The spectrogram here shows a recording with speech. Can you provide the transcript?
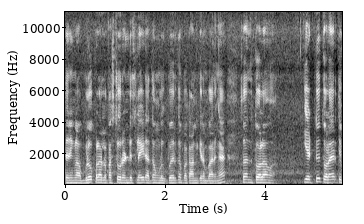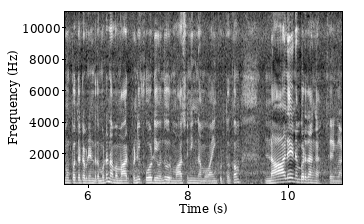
சரிங்களா? ப்ளூ கலரில் ஃபஸ்ட்டு ஒரு ரெண்டு ஸ்லைடு அதான் உங்களுக்கு போயிருக்கும் இப்போ காமிக்கிறேன் பாருங்கள் ஸோ அந்த தொலை எட்டு தொள்ளாயிரத்தி முப்பத்தெட்டு அப்படின்றத மட்டும் நம்ம மார்க் பண்ணி ஃபோர்டி வந்து ஒரு மாஸ் நம்ம வாங்கி கொடுத்துருக்கோம். நாலே நம்பர் தாங்க. சரிங்களா?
